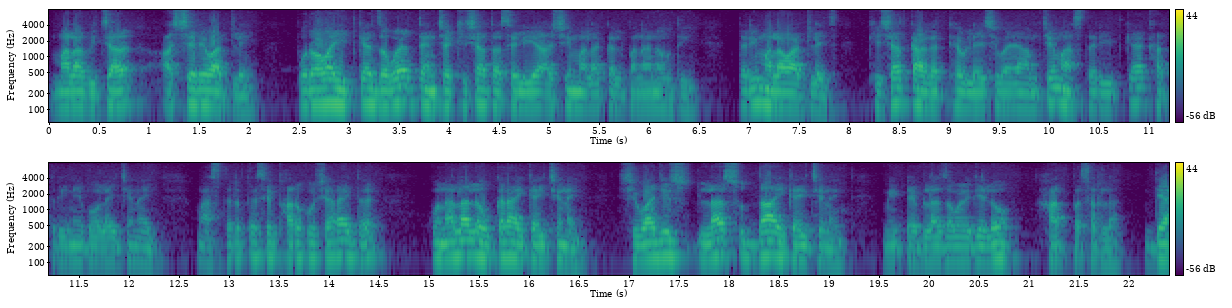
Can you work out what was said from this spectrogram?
मला विचार आश्चर्य वाटले. पुरावा इतक्या जवळ त्यांच्या खिशात असेल अशी मला कल्पना नव्हती. तरी मला वाटलेच खिशात कागद ठेवल्याशिवाय आमचे मास्तर इतक्या खात्रीने बोलायचे नाहीत. मास्तर तसे फार हुशार आहेत कुणाला लवकर ऐकायचे नाहीत. शिवाजीला सुद्धा ऐकायचे नाहीत. मी टेबलाजवळ गेलो हात पसरला. द्या.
